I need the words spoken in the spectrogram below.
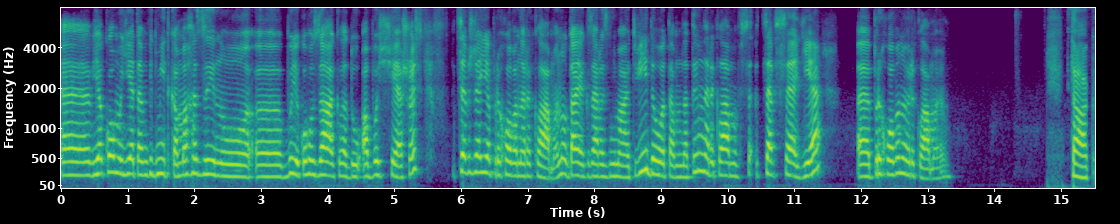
е, В якому є там відмітка магазину, е, будь-якого закладу або ще щось, це вже є прихована реклама. Ну, так, як зараз знімають відео, там нативна реклама, це все є е, прихованою рекламою. Так,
